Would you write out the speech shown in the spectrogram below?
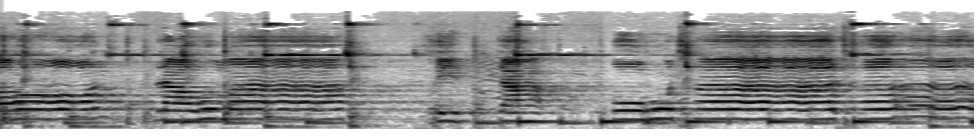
อนเรามาสิทธิ์จะบูชาเธอ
